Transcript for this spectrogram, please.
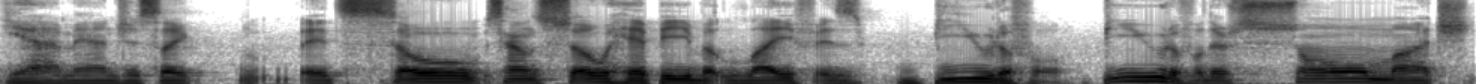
yeah man just like it's so sounds so hippie but life is beautiful beautiful. There's so much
